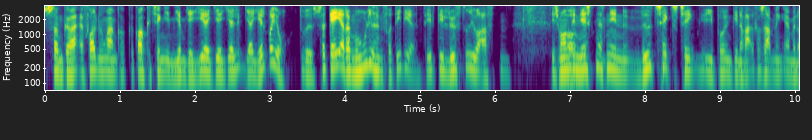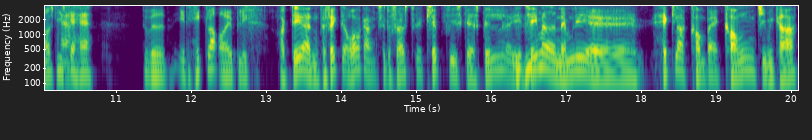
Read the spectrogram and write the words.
som gør, at folk nogle gange godt, godt kan tænke, jamen, jeg, jeg, jeg, jeg hjælper jo, du ved, så gav jeg dig muligheden for det der. Det, det løftede jo aftenen. Det er som om, og... det næsten er sådan en vedtægtsting i, på en generalforsamling, at man også lige ja. skal have, du ved, et hæklerøjeblik. Og det er den perfekte overgang til det første klip, vi skal spille mm-hmm. i mhm. temaet, nemlig uh, Heckler Comeback Kongen Jimmy Carr.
